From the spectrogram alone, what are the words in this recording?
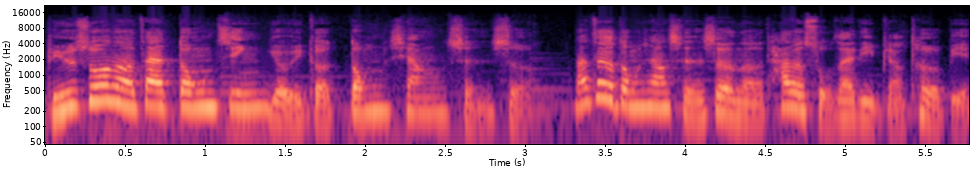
比如说呢，在东京有一个东乡神社，那这个东乡神社呢，它的所在地比较特别，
